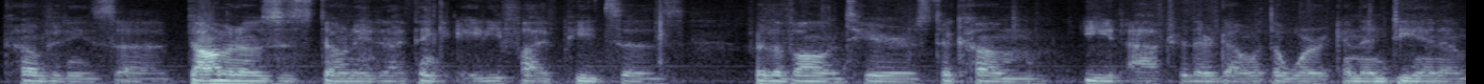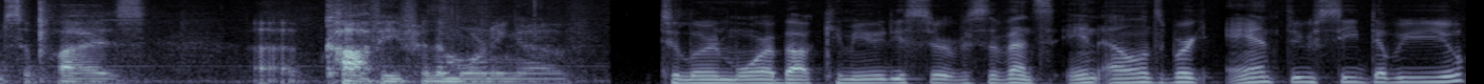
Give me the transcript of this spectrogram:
companies. Uh, Domino's has donated, I think, 85 pizzas for the volunteers to come eat after they're done with the work, and then D&M supplies uh, coffee for the morning of. To learn more about community service events in Ellensburg and through CWU,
